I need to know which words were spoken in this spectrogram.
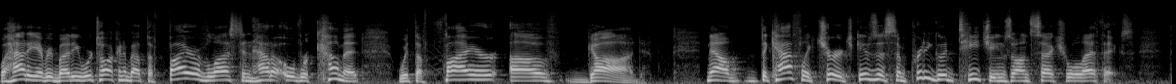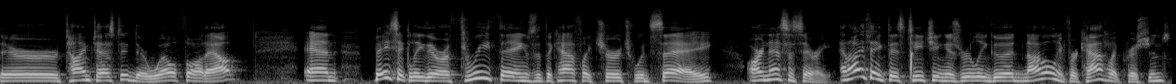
Well, howdy, everybody. We're talking about the fire of lust and how to overcome it with the fire of God. Now, the Catholic Church gives us some pretty good teachings on sexual ethics. They're time tested, they're well thought out, and basically, there are three things that the Catholic Church would say are necessary. And I think this teaching is really good not only for Catholic Christians,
